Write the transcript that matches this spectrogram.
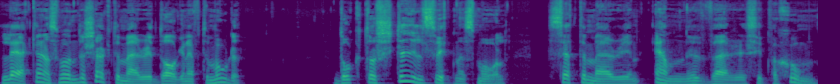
läkaren som undersökte Mary dagen efter mordet. Dr. Steels vittnesmål sätter Mary i en ännu värre situation.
